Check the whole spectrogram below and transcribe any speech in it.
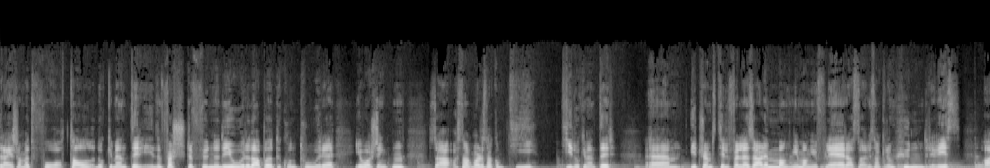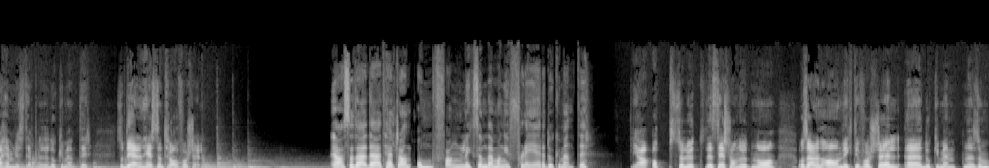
dreier seg om et fåtall dokumenter. I den første funnet de gjorde da, på dette kontoret i Washington, så var det snakk om ti, ti dokumenter. Um, I Trumps tilfelle så er det mange, mange flere. altså Vi snakker om hundrevis av hemmeligstemplede dokumenter. Så det er en helt sentral forskjell. Ja, så det er, er et helt annet omfang, liksom? Det er mange flere dokumenter? Ja, absolutt. Det ser sånn ut nå. Og så er det en annen viktig forskjell. Eh, dokumentene som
